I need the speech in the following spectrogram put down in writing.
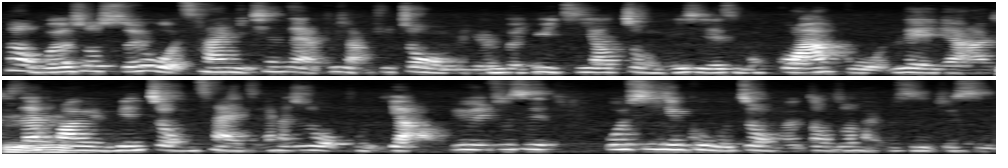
那老婆就说，所以我猜你现在也不想去种我们原本预计要种的一些什么瓜果类啊，就在花园里面种菜怎样？他就说我不要，因为就是我辛辛苦苦种了，到时候还不是就是。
